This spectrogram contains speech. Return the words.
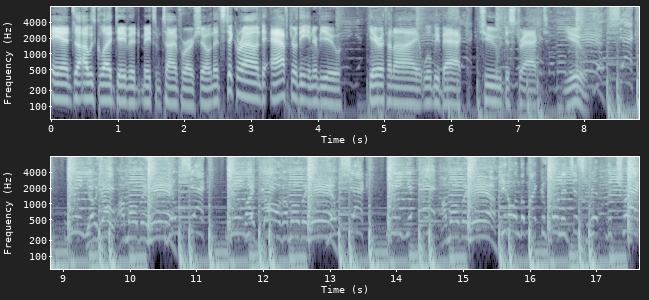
And uh, I was glad David made some time for our show. And then stick around after the interview. Gareth and I will be back to distract you. Yo, yo, I'm over here. Fight dog, I'm over here. I'm over here. Get on the microphone and just rip the track.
